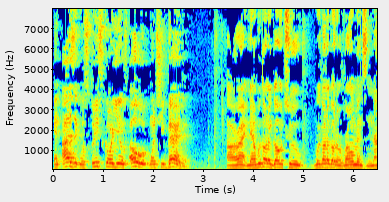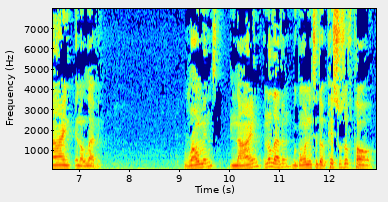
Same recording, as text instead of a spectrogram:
And Isaac was threescore years old when she bare them. All right, now we're gonna go to we're gonna go to Romans nine and eleven. Romans nine and eleven. We're going into the epistles of Paul.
